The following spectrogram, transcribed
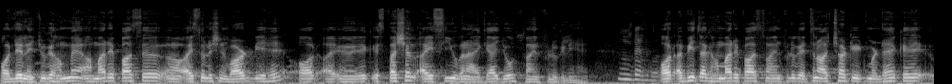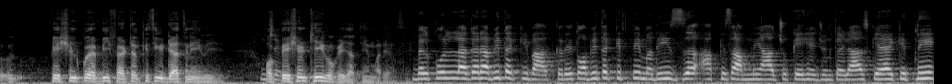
और ले लें। क्योंकि हमें हमारे पास आइसोलेशन वार्ड भी है और एक स्पेशल आईसीयू बनाया गया है जो स्वाइन फ्लू के लिए है। और अभी तक हमारे पास स्वाइन फ्लू का इतना अच्छा ट्रीटमेंट है कि पेशेंट को अभी फैटल किसी की डेथ नहीं हुई। है और पेशेंट ठीक होके जाते हैं हमारे यहाँ से। बिल्कुल अगर अभी तक की बात करें तो अभी तक कितने मरीज़ आपके सामने आ चुके हैं जिनका इलाज किया है कितने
